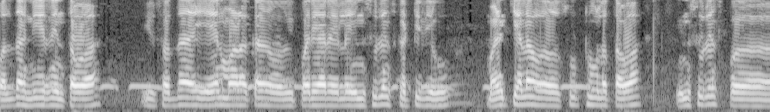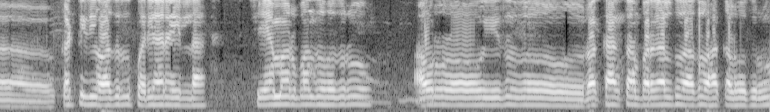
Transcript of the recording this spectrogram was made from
ಹೊಲ್ದಾಗ ನೀರು ನಿಂತವ. ಈ ಸದ್ದ ಏನು ಮಾಡಕ ಪರಿಹಾರ ಇಲ್ಲ. ಇನ್ಸೂರೆನ್ಸ್ ಕಟ್ಟಿದೆವು. ಮೊಳಕೆ ಎಲ್ಲ ಸುಟ್ಟು ಹೋಗ್ಲತ್ತವ. ಇನ್ಸೂರೆನ್ಸ್ ಪ ಅದ್ರದ್ದು ಪರಿಹಾರ ಇಲ್ಲ. ಸಿ ಎಂ ಅವ್ರು ಬಂದು ಹೋದರು. ಅವರು ಇದು ರೊಕ್ಕ ಹಾಕ್ತಾ ಬರಗಾಲದು, ಅದು ಹಾಕಲ್ ಹೋದ್ರು.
